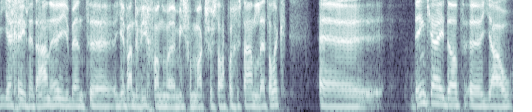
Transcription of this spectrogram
jij geeft net aan, hè, je, bent, je hebt aan de wieg van, Mix van Max Verstappen gestaan, letterlijk. Denk jij dat jouw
